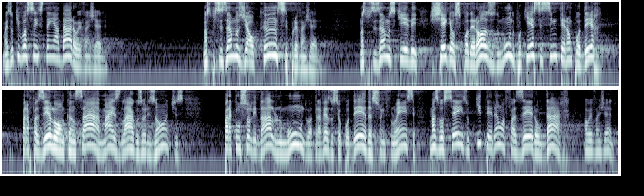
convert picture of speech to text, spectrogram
Mas o que vocês têm a dar ao Evangelho? Nós precisamos de alcance para o Evangelho. Nós precisamos que ele chegue aos poderosos do mundo, porque esses sim terão poder para fazê-lo alcançar mais largos horizontes, para consolidá-lo no mundo através do seu poder, da sua influência, mas vocês o que terão a fazer ou dar ao Evangelho?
